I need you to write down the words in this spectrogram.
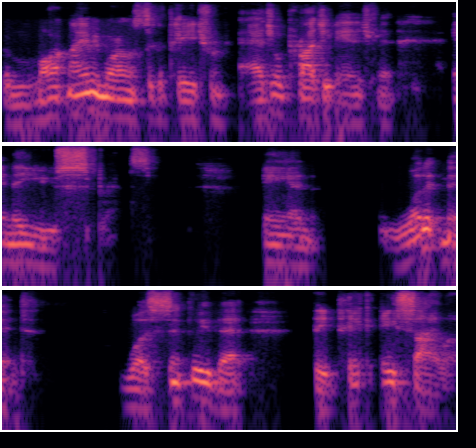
the Miami Marlins took a page from Agile Project Management and they used sprints. And what it meant was simply that they pick a silo.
